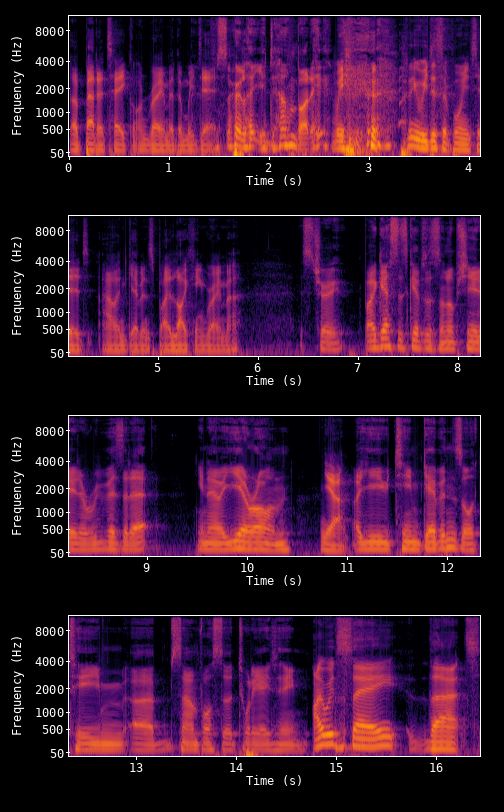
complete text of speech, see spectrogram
a better take on Roma than we did. Sorry to let you down, buddy. We I think we disappointed Alan Gibbons by liking Roma. It's true. But I guess this gives us an opportunity to revisit it. You know, a year on. Yeah. Are you Team Gibbons or Team uh, Sam Foster 2018? I would say that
